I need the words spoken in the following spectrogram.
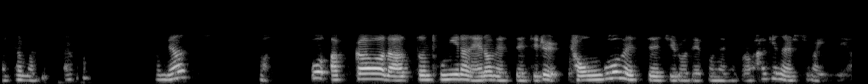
다시 한번 볼까요? 그러면 어, 아까와 나왔던 동일한 에러 메시지를 경고 메시지로 내보내는 걸 확인할 수가 있네요.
